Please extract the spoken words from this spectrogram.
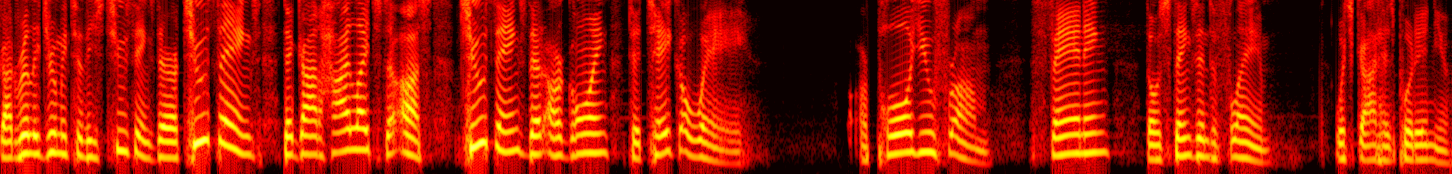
God really drew me to these two things. There are two things that God highlights to us, two things that are going to take away or pull you from fanning those things into flame which God has put in you.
